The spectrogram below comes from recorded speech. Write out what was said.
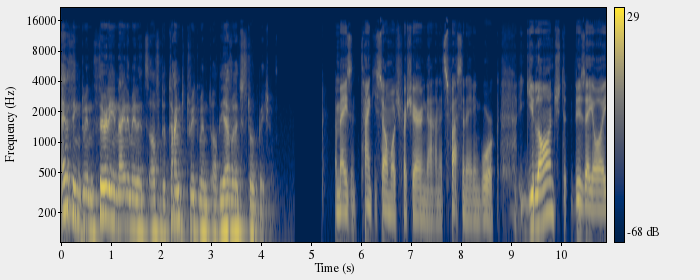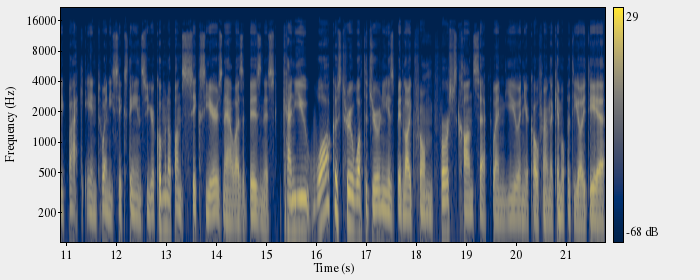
anything between 30 and 90 minutes of the time to treatment of the average stroke patient. Amazing. Thank you so much for sharing that. And it's fascinating work. You launched Viz.ai back in 2016. So you're coming up on six years now as a business. Can you walk us through what the journey has been like from first concept when you and your co founder came up with the idea,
